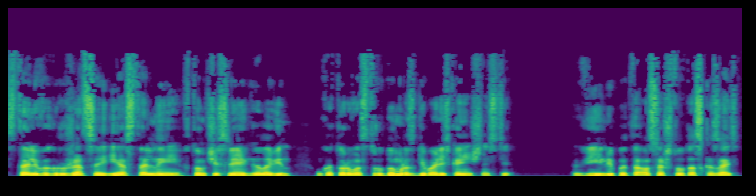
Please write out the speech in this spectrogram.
Стали выгружаться и остальные, в том числе и Головин, у которого с трудом разгибались конечности. Вилли пытался что-то сказать,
